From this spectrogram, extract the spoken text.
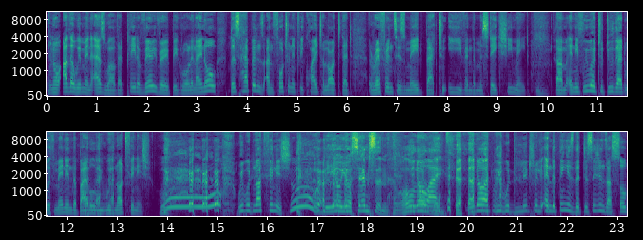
you know other women as well that played a very very big role and i know this happens unfortunately quite a lot that reference is made back to eve and the mistake she made um, and if we were to do that with men in the bible we would not finish we would not finish ooh, Bio, you're Samson. Hold you know on what? you know what? We would literally, and the thing is, the decisions are so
